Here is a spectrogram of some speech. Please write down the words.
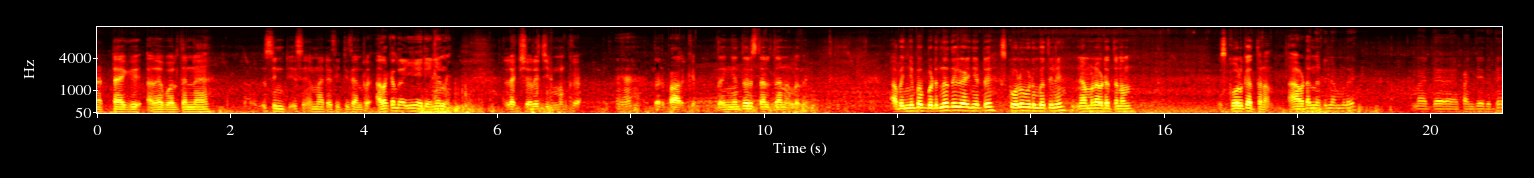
റെട്ടാഗ് അതേപോലെ തന്നെ സിറ്റി മറ്റേ സിറ്റി സെന്റർ അതൊക്കെ ദാ ഈ ഏരിയയിലാണ് ലക്ഷറി ജിമ്മൊക്കെ ഇതൊരു പാർക്ക് ഇത് ഇങ്ങനത്തെ ഒരു സ്ഥലത്താണ് ഉള്ളത് അപ്പം ഇനിയിപ്പോൾ ഇവിടുന്ന് ഇത് കഴിഞ്ഞിട്ട് സ്കൂൾ വിടുമ്പത്തിന് നമ്മളെവിടെ എത്തണം. സ്കൂൾക്ക് എത്തണം. അവിടെ നിന്നിട്ട് നമ്മൾ മറ്റേ പഞ്ച് ചെയ്തിട്ട്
